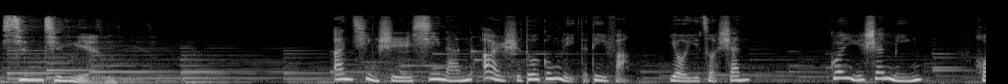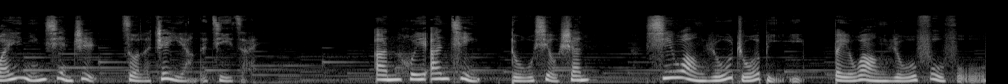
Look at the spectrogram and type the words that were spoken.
新青年。安庆市西南二十多公里的地方，有一座山。关于山名，《怀宁县志》做了这样的记载：安徽安庆独秀山，西望如卓笔，北望如富府，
